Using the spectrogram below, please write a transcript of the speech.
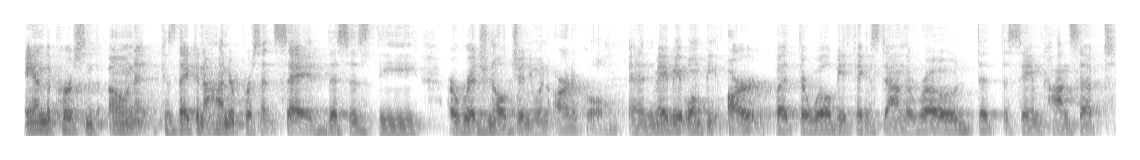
and the person to own it because they can 100% say this is the original genuine article and maybe it won't be art but there will be things down the road that the same concept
